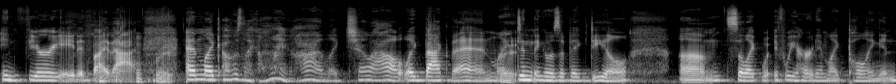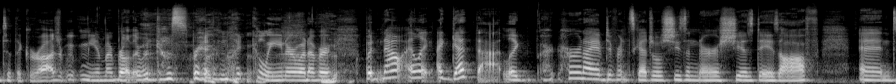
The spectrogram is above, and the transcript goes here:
infuriated by that. Right. And like I was like, oh my god, like chill out. Like back then, like Right. didn't think it was a big deal. Um, so like w- if we heard him like pulling into the garage, we- me and my brother would go sprint and like clean or whatever. But now I like I get that. Like her, her and I have different schedules. She's a nurse. She has days off, and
